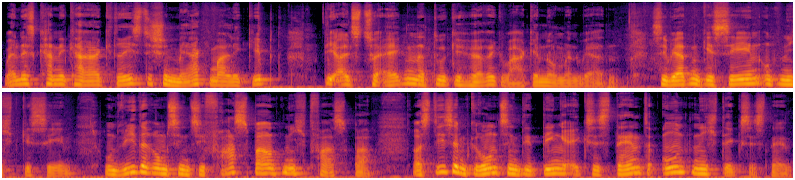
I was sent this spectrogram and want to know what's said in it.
Weil es keine charakteristischen Merkmale gibt, die als zur Eigennatur gehörig wahrgenommen werden. Sie werden gesehen und nicht gesehen. Und wiederum sind sie fassbar und nicht fassbar. Aus diesem Grund sind die Dinge existent und nicht existent.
